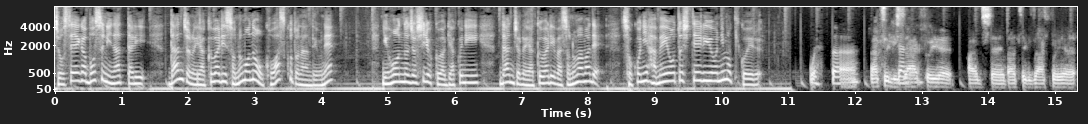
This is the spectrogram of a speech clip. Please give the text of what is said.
女性がボスになったり男女の役割そのものを壊すことなんだよね日本の女子力は逆に男女の役割はそのままでそこにはめようとしているようにも聞こえる with the That's exactly it. I'd say that's exactly it.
